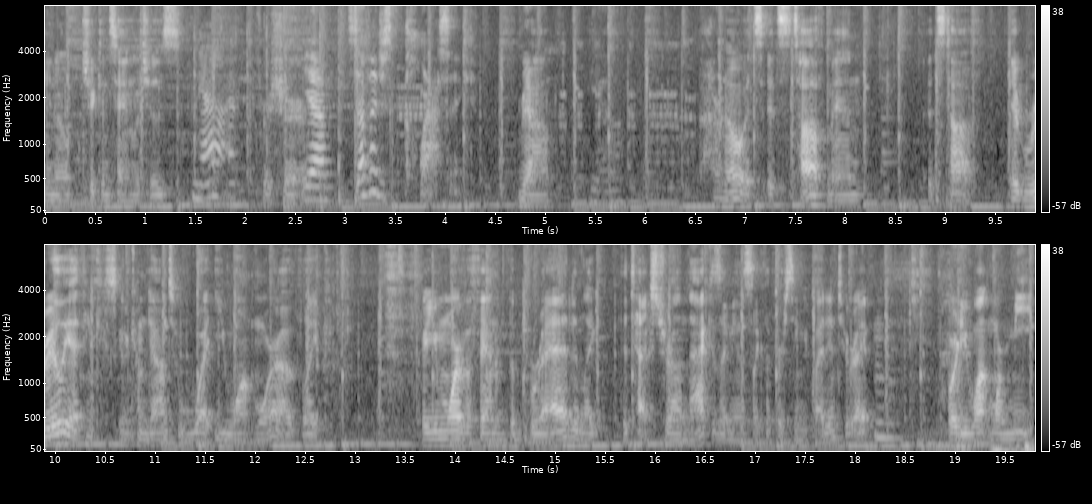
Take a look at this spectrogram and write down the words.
you know, chicken sandwiches Yeah. for sure. yeah, it's definitely just classic. Yeah. Yeah. I don't know. It's it's tough, man. It's tough. It really, I think, is gonna come down to what you want more of. Like, are you more of a fan of the bread and like the texture on that? Because I mean, it's like the first thing you bite into, right? Mm-hmm. Or do you want more meat?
